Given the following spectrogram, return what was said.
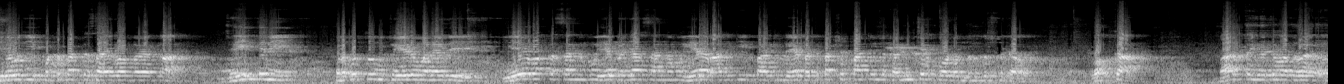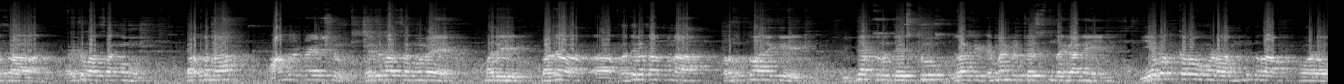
ఈరోజు ఈ పుట్టపర్తి సాయిబాబా యొక్క జయంతిని ప్రభుత్వం చేయడం అనేది ఏ ఒక్క సంఘము ఏ ప్రజా సంఘము ఏ రాజకీయ పార్టీలు ఏ ప్రతిపక్ష పార్టీలు ఖండించకపోవడం దురదృష్టకరం. ఒక్క భారత హేతువాద హేతువాద సంఘం తరఫున ఆంధ్రప్రదేశ్ హేతువాద సంఘమే మరి ప్రజల ప్రజల తరఫున ప్రభుత్వానికి విజ్ఞప్తులు చేస్తూ ఇలాంటి డిమాండ్లు చేస్తుంది కానీ ఏ ఒక్కరూ కూడా ముందుకు రాకపోవడం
